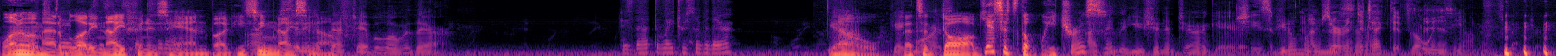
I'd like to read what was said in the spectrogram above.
One of them had a bloody knife in his hand, but he seemed he's nice sitting at enough. that table over there. Is that the waitress over there? Yeah, no, Kate that's a dog. Yes, it's the waitress. I think that you should interrogate her. She's if you don't an mind observant saying, detective, Go man. easy on her, Inspector.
